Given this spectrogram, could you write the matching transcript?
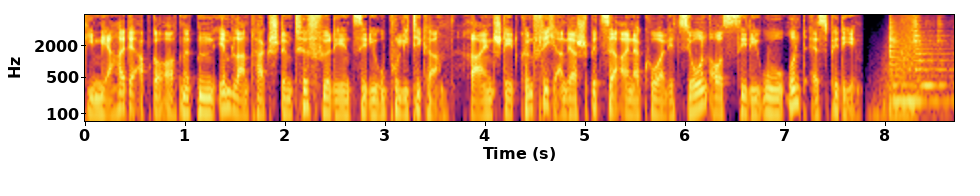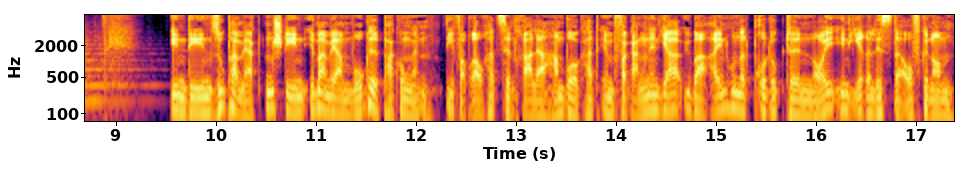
Die Mehrheit der Abgeordneten im Landtag stimmte für den CDU-Politiker. Rhein steht künftig an der Spitze einer Koalition aus CDU und SPD. In den Supermärkten stehen immer mehr Mogelpackungen. Die Verbraucherzentrale Hamburg hat im vergangenen Jahr über 100 Produkte neu in ihre Liste aufgenommen.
